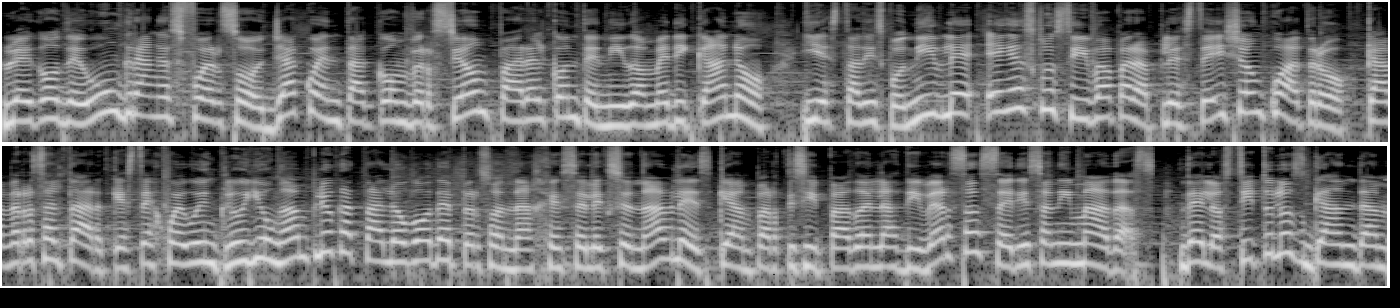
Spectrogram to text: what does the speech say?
luego de un gran esfuerzo, ya cuenta con versión para el contenido americano y está disponible en exclusiva para PlayStation 4. Cabe resaltar que este juego incluye un amplio catálogo de personajes seleccionables que han participado en las diversas series animadas de los títulos Gundam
